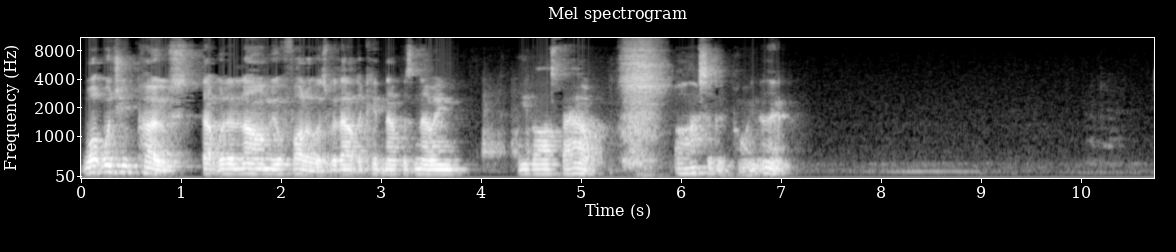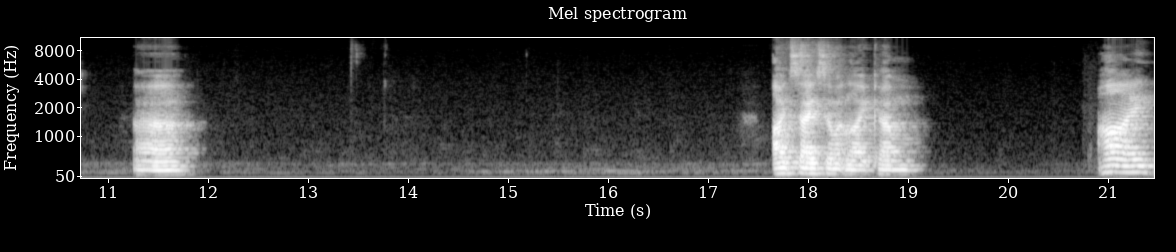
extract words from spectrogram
what would you post that would alarm your followers without the kidnappers knowing you've asked for help? Oh, that's a good point, isn't it? Uh, I'd say something like, um, "Hi,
